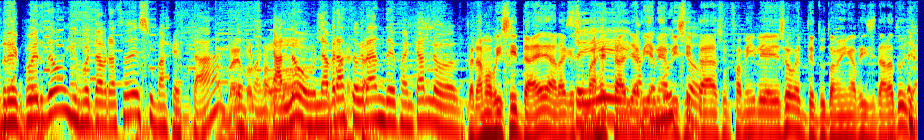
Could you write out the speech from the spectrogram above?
Recuerdo y un fuerte abrazo de su majestad, Hombre, Juan favor, Carlos. Un abrazo Majestad. grande, Juan Carlos. Esperamos visita, ¿eh? Ahora que Sí, su majestad ya viene a visitar a su familia y eso, vente tú también a visitar la tuya.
